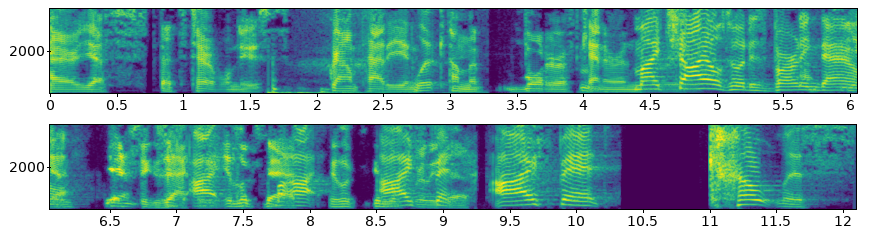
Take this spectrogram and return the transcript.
there, Yes, that's terrible news. Ground Pat'i and What- on the border of Kenner and My Metairie. childhood is burning down. Yeah. Yes, exactly. I- it looks bad. I- it looks. It looks I really spent bad. I spent countless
